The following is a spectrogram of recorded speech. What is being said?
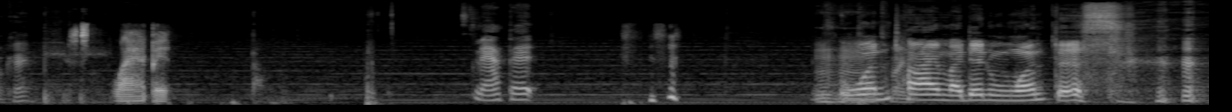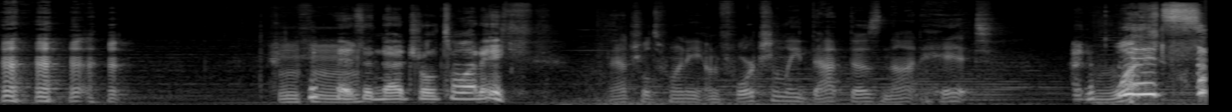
Okay. Slap it. Snap it. Mhm. One time I didn't want this. Mhm. It's a natural 20. Natural 20. Unfortunately, that does not hit. What? It's so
